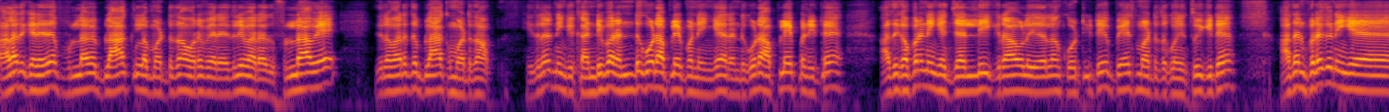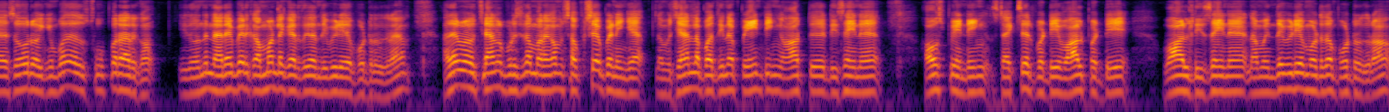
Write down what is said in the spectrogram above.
கலர் கிடையாது. ஃபுல்லாகவே பிளாக்கில் மட்டும்தான் வரும். வேறு எதுலேயும் வராது. ஃபுல்லாகவே இதில் வர்றது பிளாக் மட்டும்தான். இதில் நீங்கள் கண்டிப்பாக ரெண்டு கூட அப்ளை பண்ணீங்க. ரெண்டு கூட அப்ளை பண்ணிவிட்டு அதுக்கப்புறம் நீங்கள் ஜல்லி கிராவல் இதெல்லாம் கொட்டிட்டு பேஸ் மாட்டத்தை கொஞ்சம் தூக்கிட்டு அதன் பிறகு நீங்கள் சோறு வைக்கும்போது அது சூப்பராக இருக்கும். இது வந்து நிறைய பேர் கமெண்ட்டில் கேட்கறதுக்கு அந்த வீடியோ போட்டிருக்கிறேன். அதே மாதிரி நம்ம சேனல் பிடிச்சிருந்தா மறக்காமல் சப்ஸ்கிரைப் பண்ணிங்க. நம்ம சேனலில் பார்த்தீங்கன்னா painting art design house painting structure putty wall putty வால் டிசைனு நம்ம இந்த வீடியோ மட்டும் தான் போட்டிருக்கிறோம்.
